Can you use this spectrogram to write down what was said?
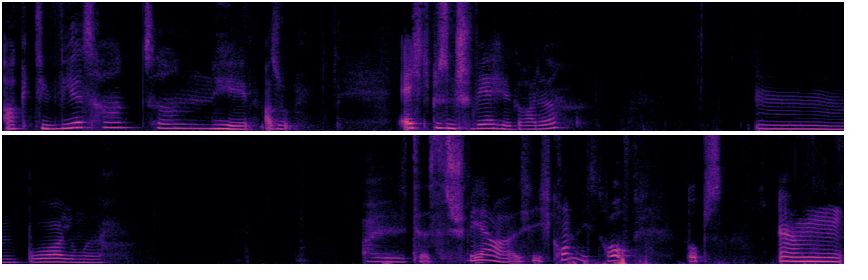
aktiviert hat. Dann, nee, also echt ein bisschen schwer hier gerade. Mm, boah, Junge. Alter, es ist schwer. Ich, ich komme nicht drauf. Ups. Ähm,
